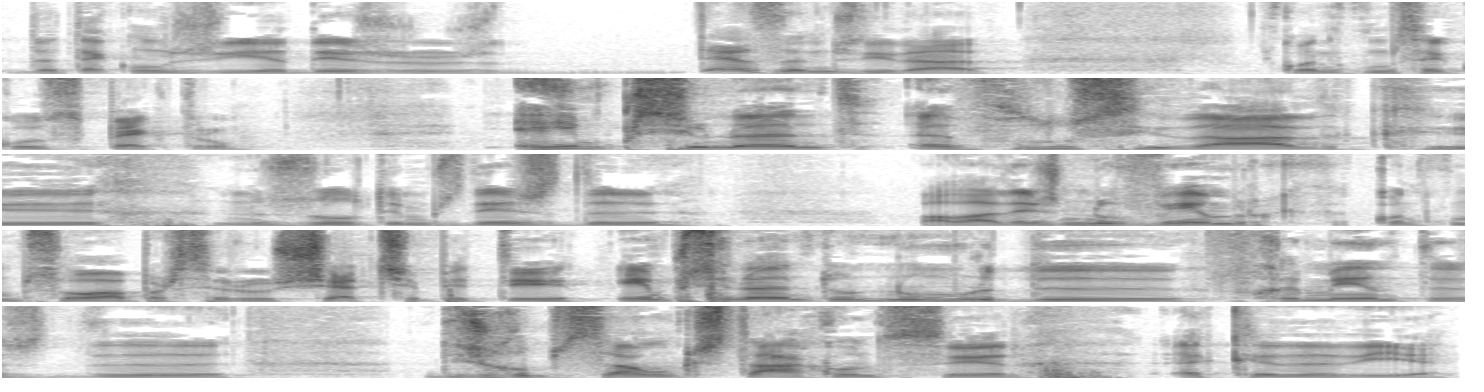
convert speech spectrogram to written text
da tecnologia desde os 10 anos de idade, quando comecei com o Spectrum. É impressionante a velocidade que nos últimos, desde lá, desde novembro, quando começou a aparecer o ChatGPT, é impressionante o número de ferramentas de disrupção que está a acontecer a cada dia.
